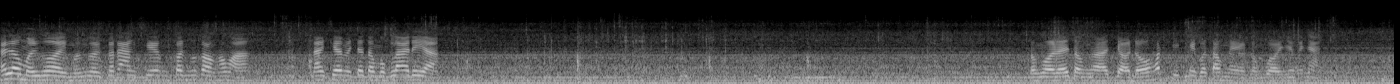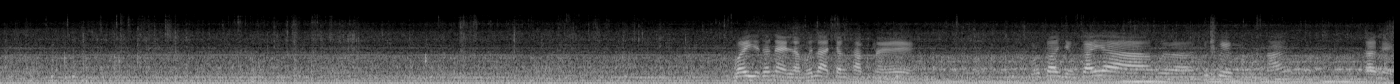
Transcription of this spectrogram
Hello mọi người, mọi người có đang xem kênh của con không ạ? À? Đang xem thì cho tao một like đi ạ. À. còn ngồi đây toàn chờ đổ hết cái cây bê tông này còn về nha cả nhà. Quay như thế này là mới là chân thật nè. Mới có những cái à, uh, thước à, phim nói đây này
